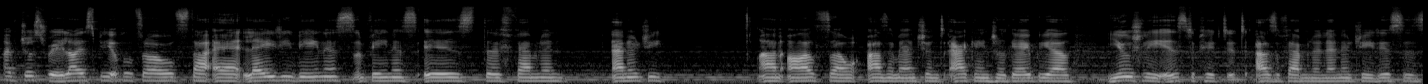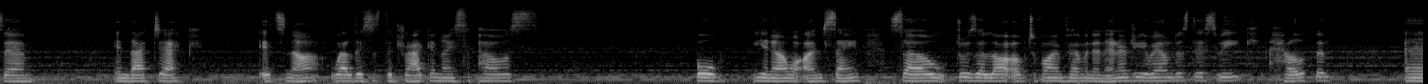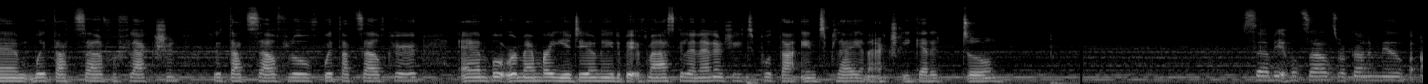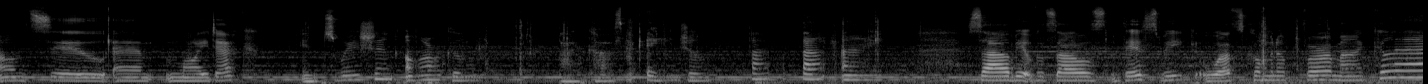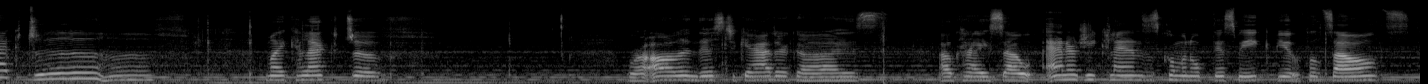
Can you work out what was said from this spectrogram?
I've just realised, beautiful souls, that uh, Lady Venus, Venus is the feminine energy, and also, as I mentioned, Archangel Gabriel usually is depicted as a feminine energy. This is um, in that deck it's not. Well, this is the dragon, I suppose. But you know what I'm saying. So there's a lot of divine feminine energy around us this week, helping um, with that self reflection, with that self love, with that self care. Um, but remember, you do need a bit of masculine energy to put that into play and actually get it done. So, beautiful souls, we're going to move on to um, my deck Intuition Oracle by Cosmic Angel. Bye, bye. So, beautiful souls, this week, what's coming up for my collective? My collective. We're all in this together, guys. Okay, so energy cleanse is coming up this week, beautiful souls.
